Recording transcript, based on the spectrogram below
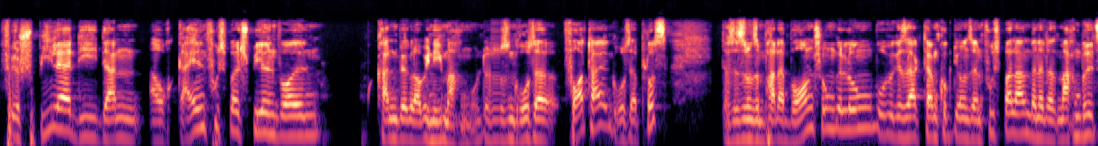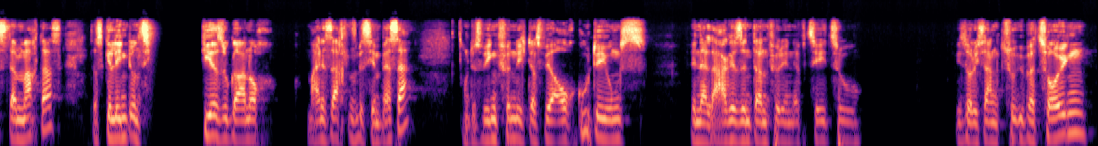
für Spieler, die dann auch geilen Fußball spielen wollen, können wir, glaube ich, nicht machen. Und das ist ein großer Vorteil, ein großer Plus. Das ist uns in Paderborn schon gelungen, wo wir gesagt haben, guck dir unseren Fußball an, wenn du das machen willst, dann mach das. Das gelingt uns hier sogar noch meines Erachtens ein bisschen besser. Und deswegen finde ich, dass wir auch gute Jungs in der Lage sind, dann für den FC zu, wie soll ich sagen, zu überzeugen.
